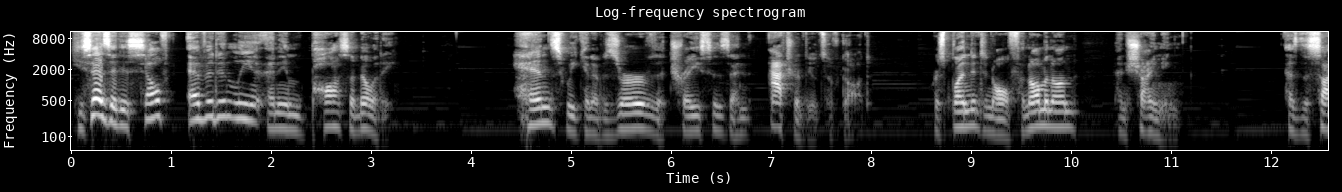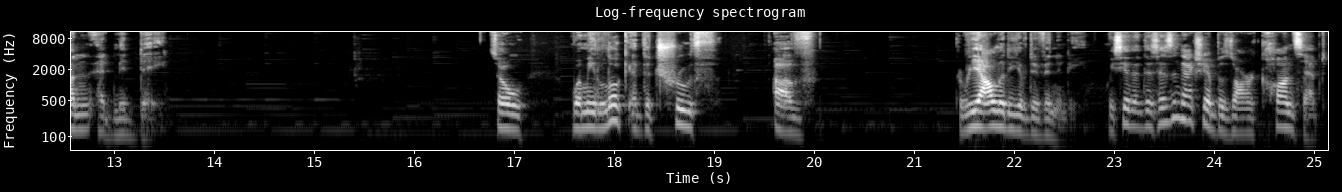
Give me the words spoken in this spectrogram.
He says it is self-evidently an impossibility. Hence we can observe the traces and attributes of God, resplendent in all phenomenon and shining as the sun at midday. So when we look at the truth of the reality of divinity, we see that this isn't actually a bizarre concept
